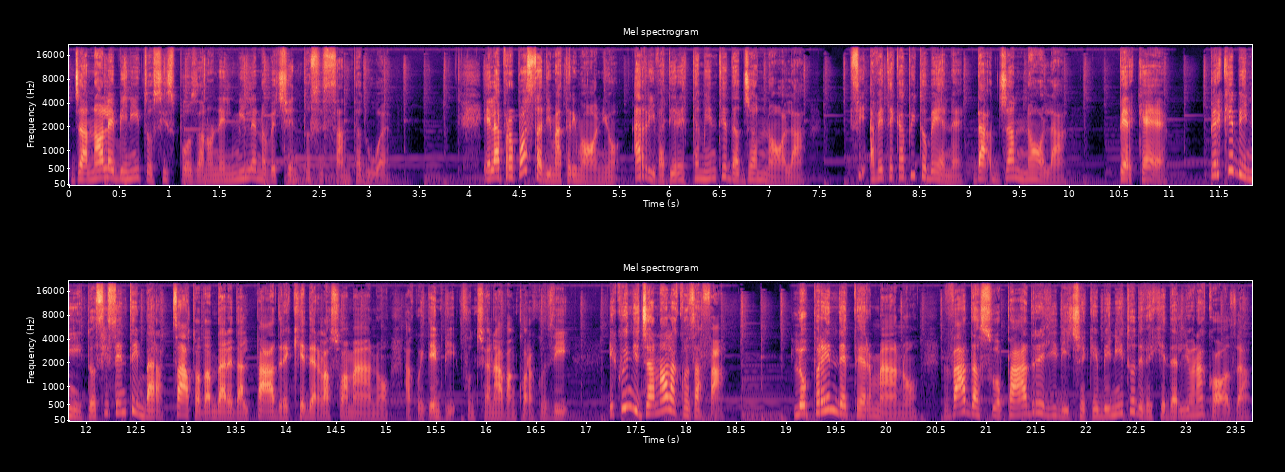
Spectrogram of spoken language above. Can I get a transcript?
Giannola e Benito si sposano nel 1962. E la proposta di matrimonio arriva direttamente da Giannola. Sì, avete capito bene, da Giannola. Perché? Perché Benito si sente imbarazzato ad andare dal padre e chiedere la sua mano, a quei tempi funzionava ancora così, e quindi Giannola cosa fa? Lo prende per mano, va da suo padre e gli dice che Benito deve chiedergli una cosa.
